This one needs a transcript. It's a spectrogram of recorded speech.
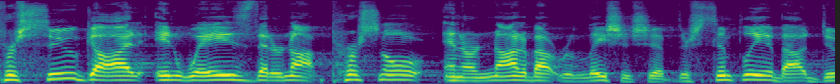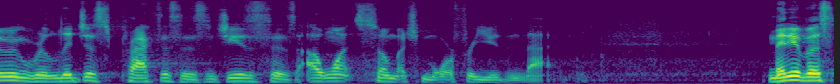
pursue God in ways that are not personal and are not about relationship. They're simply about doing religious practices. And Jesus says, I want so much more for you than that. Many of us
